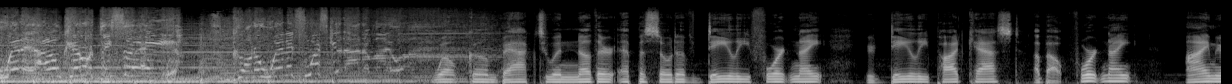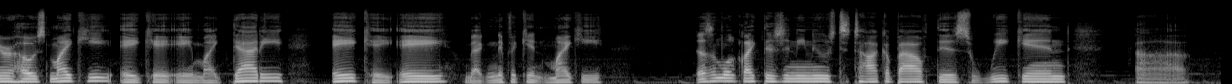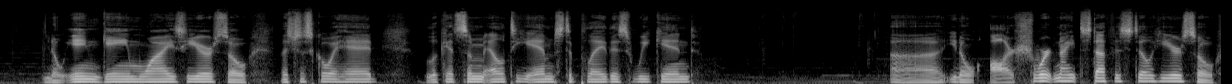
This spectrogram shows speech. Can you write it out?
Win it, I don't care what they say. Gonna win it, get out of my way. Welcome back to another episode of Daily Fortnite, your daily podcast about Fortnite. I'm your host, Mikey, aka Mike Daddy, aka Magnificent Mikey. Doesn't look like there's any news to talk about this weekend, uh, you know, in game wise here. So let's just go ahead, look at some LTMs to play this weekend. Uh, you know, all our Short Nite stuff is still here, so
